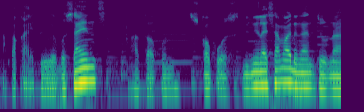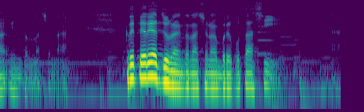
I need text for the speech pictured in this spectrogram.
Apakah itu Web of Science ataupun Scopus dinilai sama dengan jurnal internasional. Kriteria jurnal internasional bereputasi. Nah,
